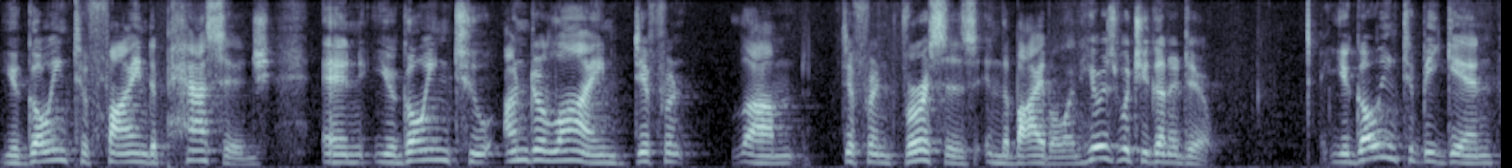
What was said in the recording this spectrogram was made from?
you're going to find a passage and you're going to underline different, um, different verses in the Bible. And here's what you're going to do you're going to begin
